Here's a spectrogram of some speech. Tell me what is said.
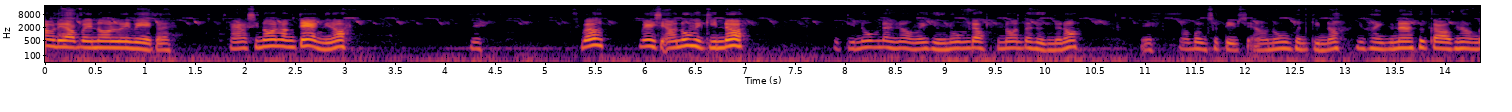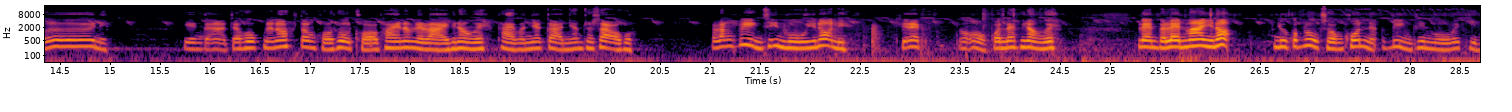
วเดี๋ยวไปนอนเลยแม่กันเลยหาสินอนวางแจ้งนี่เนาะนี่เบิ้งแม่สิเอานุ่มให้กินเด้อกินนุ่มได้พี่น้องเอ้ยหิวนุ่มเด้อนอนตะถึงเด้อเนาะนี่มาเบิ้งสติปสิเอานุ่มเพิ่นกินเนาะอยู่ให้อยู่หน้าคือเก่าพี่น้องเอ้ยนี่ เพียงก็อาจจะหกนะเนาะต้องขอโทษขออภัยน้ำลายๆพี่น้องเลยถ่ายบรรยากาศยามเช้าๆพูกำลังปิ้งสิ้นหมูอยู่เนาะนี่สิได้เอาออกก่อนได้พี่น้องเลยเล่นไปเล่นมาอยู่เนาะอยู่กับลูกสองคนเนี่ยปิ้งสิ้นหมูไว้กิน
